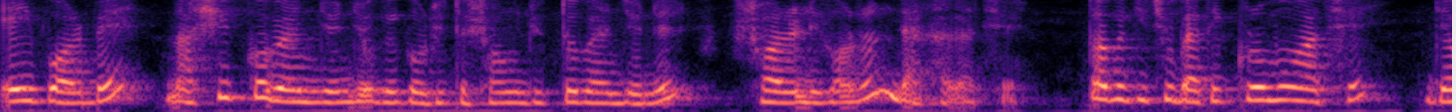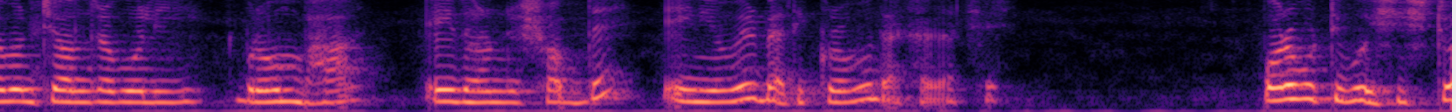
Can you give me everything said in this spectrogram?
এই পর্বে নাসিক্য ব্যঞ্জন যোগে গঠিত সংযুক্ত ব্যঞ্জনের সরলীকরণ দেখা গেছে। তবে কিছু ব্যতিক্রমও আছে, যেমন চন্দ্রাবলী, ব্রহ্মা, এই ধরনের শব্দে এই নিয়মের ব্যতিক্রমও দেখা গেছে। পরবর্তী বৈশিষ্ট্য,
